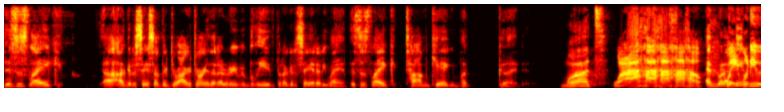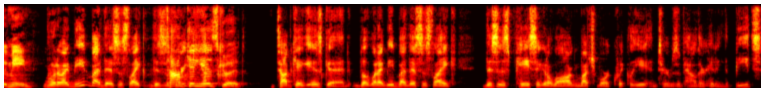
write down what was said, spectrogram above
This is like, uh, I'm going to say something derogatory that I don't even believe, but I'm going to say it anyway. This is like Tom King, but good. What? Wow. And what I Wait, mean- what do you mean? What do I mean by this is like, this is Tom King ca- is good. Tom King is good, but what I mean by this is like this is pacing it along much more quickly in terms of how they're hitting the beats.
